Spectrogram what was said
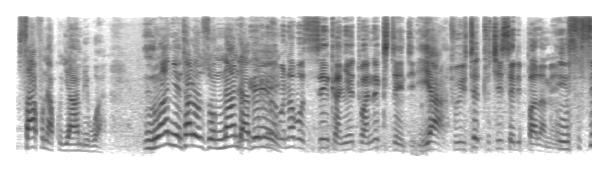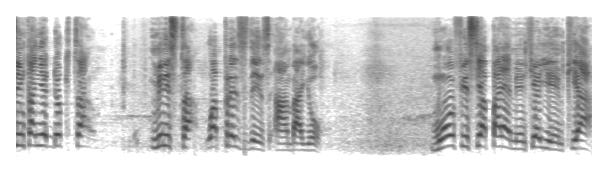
saafuna kuyambibwa. Nwanye entalo zonna ndabe. nsinkanye dokita minisita wa presidence ambayo. Mu ofiisi ya palamenti eyo empya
